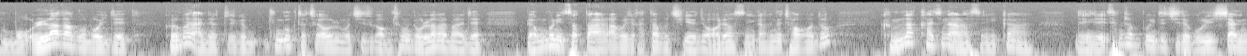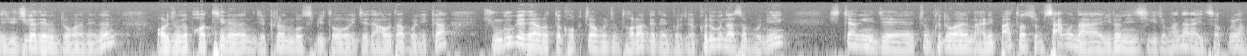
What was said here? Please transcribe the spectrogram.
뭐 올라가고 뭐 이제 그런 건 아니었죠. 그러니까 중국 자체가 오늘 뭐 지수가 엄청나게 올라갈 만한 이제 명분이 있었다라고 이제 갖다 붙이기는 좀 어려웠으니까. 근데 적어도 급락하지는 않았으니까 이제 3,000포인트 지대 우리 시장이 이제 유지가 되는 동안에는 어느 정도 버티는 이제 그런 모습이 또 이제 나오다 보니까 중국에 대한 어떤 걱정을 좀 덜하게 된 거죠. 그러고 나서 보니 시장이 이제 좀 그동안 많이 빠져서 좀 싸구나 이런 인식이 좀 하나가 있었고요.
